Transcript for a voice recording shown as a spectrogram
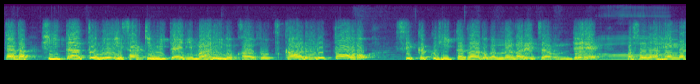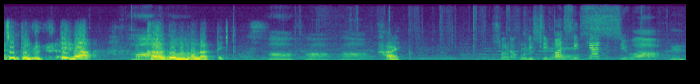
ただ、引いた後にさっきみたいにマリーのカードを使われると、せっかく引いたカードが流れちゃうんで、まあ、その辺がちょっと苦手なカードにもなってきます。はあはあはあ。シはい。くちばしキャッチはうん。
